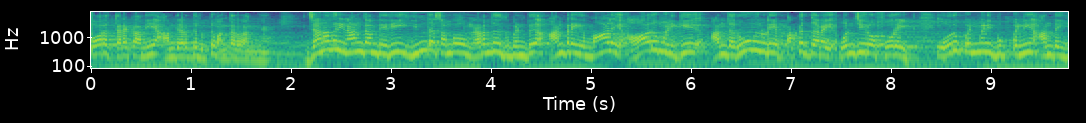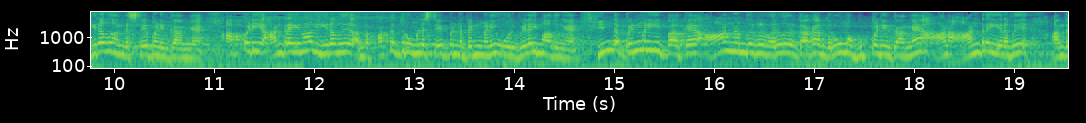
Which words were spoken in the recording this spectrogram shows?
டோரை திறக்காமையே அந்த இடத்த விட்டு வந்துடுறாங்க. ஜனவரி நான்காம் தேதி இந்த சம்பவம் நடந்ததுக்கு பின்பு அன்றைய மாலை ஆறு மணிக்கு அந்த ரூமினுடைய பக்கத்து அறை ஒன் ஜீரோ ஃபோர் எயிட் ஒரு பெண்மணி புக் பண்ணி அந்த இரவு அங்க ஸ்டே பண்ணிருக்காங்க. அப்படி அன்றைய நாள் இரவு அந்த பக்கத்து ரூம்ல ஸ்டே பண்ண பெண்மணி ஒரு விலை மாதுங்க. இந்த பெண்மணியை பார்க்க ஆண் நண்பர்கள் வருவதற்காக அந்த ரூமை புக் பண்ணிருக்காங்க. ஆனால் அன்றைய இரவு அந்த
